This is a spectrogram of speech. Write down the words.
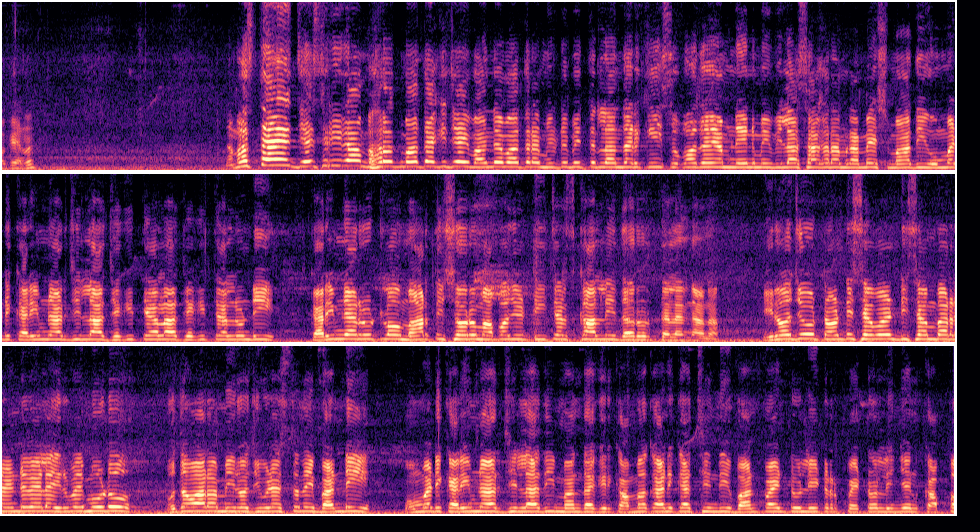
ఓకేనా? నమస్తే జై శ్రీరామ్ భారత్ మాతాకి జై. వందే మాత్రం యూట్యూబ్ మిత్రులందరికీ శుభోదయం. నేను మీ విలాసాగరం రమేష్ మాది ఉమ్మడి కరీంనగర్ జిల్లా జగిత్యాల జగిత్యాల నుండి కరీంనగర్ రూట్లో Maruti showroom opposite teachers colony Darur Telangana. ఈరోజు ట్వంటీ సెవెన్ డిసెంబర్ రెండు వేల ఇరవై మూడు బుధవారం ఈరోజు విడేస్తున్న ఈ బండి ఉమ్మడి కరీంనగర్ జిల్లాది. మన దగ్గరికి అమ్మకానికి వచ్చింది. One point two litre petrol engine కప్ప.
